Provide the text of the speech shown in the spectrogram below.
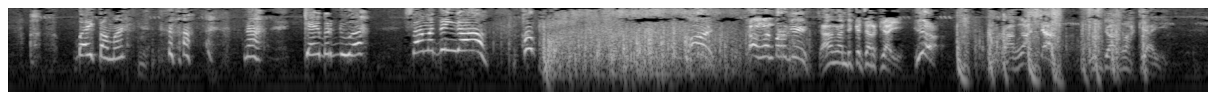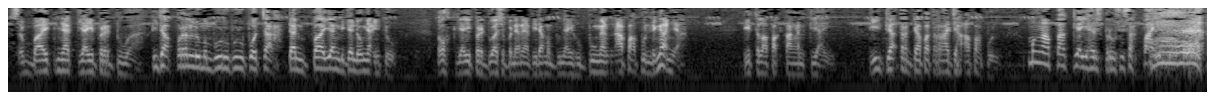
Baik, Paman. nah, Kiai berdua, selamat tinggal. Hup. Hoi, jangan pergi. Jangan dikejar, Kiai. Ya, kurang ajar. Sudahlah, Kiai. Sebaiknya Kiai berdua tidak perlu memburu-buru bocah dan bayang digendongnya itu. Toh Kiai berdua sebenarnya tidak mempunyai hubungan apa pun dengannya. Di telapak tangan Kiai tidak terdapat raja apa pun. Mengapa Kiai harus bersusah payah?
